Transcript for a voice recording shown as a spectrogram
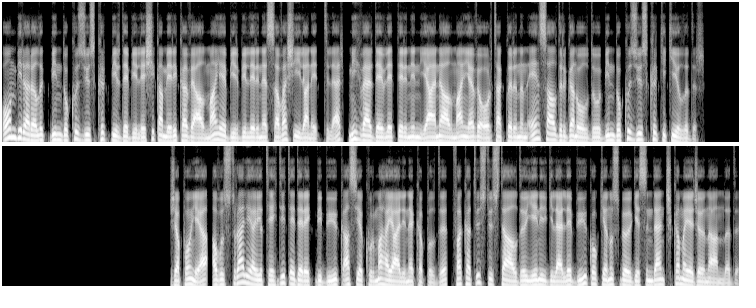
11 Aralık 1941'de Birleşik Amerika ve Almanya birbirlerine savaş ilan ettiler, mihver devletlerinin yani Almanya ve ortaklarının en saldırgan olduğu 1942 yılıdır. Japonya, Avustralya'yı tehdit ederek bir Büyük Asya kurma hayaline kapıldı, fakat üst üste aldığı yenilgilerle Büyük Okyanus bölgesinden çıkamayacağını anladı.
